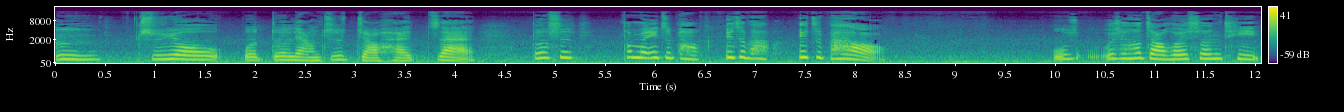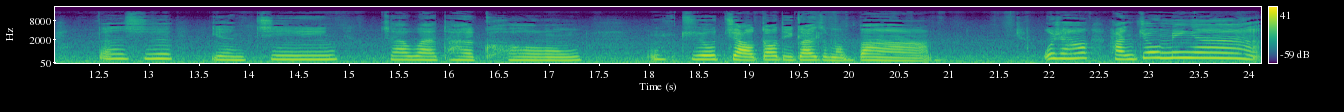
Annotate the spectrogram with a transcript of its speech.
嗯，只有。我的两只脚还在，但是他们一直跑，一直跑，一直跑。我我想要找回身体，但是眼睛在外太空，嗯，只有脚，到底该怎么办啊？我想要喊救命啊！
